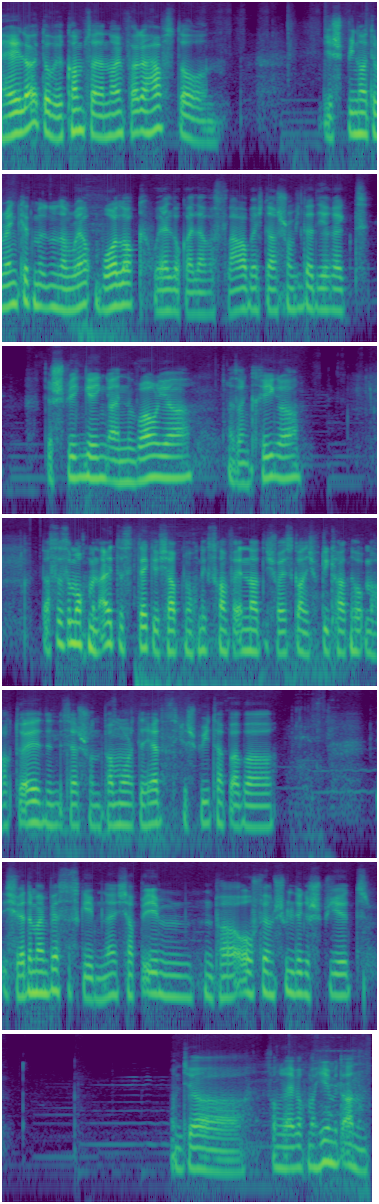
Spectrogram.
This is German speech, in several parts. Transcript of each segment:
Hey Leute, willkommen zu einer neuen Folge Hearthstone. Wir spielen heute Ranked mit unserem Warlock. Warlock, Alter, was laber ich da schon wieder direkt? Wir spielen gegen einen Warrior, also einen Krieger. Das ist immer auch mein altes Deck. Ich habe noch nichts dran verändert. Ich weiß gar nicht, ob die Karten überhaupt noch aktuell sind. Ist ja schon ein paar Monate her, dass ich gespielt habe, aber ich werde mein Bestes geben. Ne? Ich habe eben ein paar Aufwärmspiele gespielt. Und ja, fangen wir einfach mal hiermit an.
